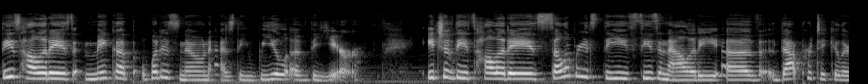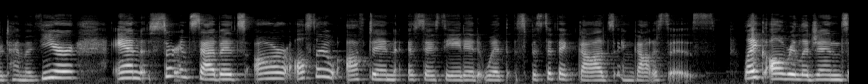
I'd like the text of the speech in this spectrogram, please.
These holidays make up what is known as the Wheel of the Year. Each of these holidays celebrates the seasonality of that particular time of year, and certain Sabbats are also often associated with specific gods and goddesses. Like all religions,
